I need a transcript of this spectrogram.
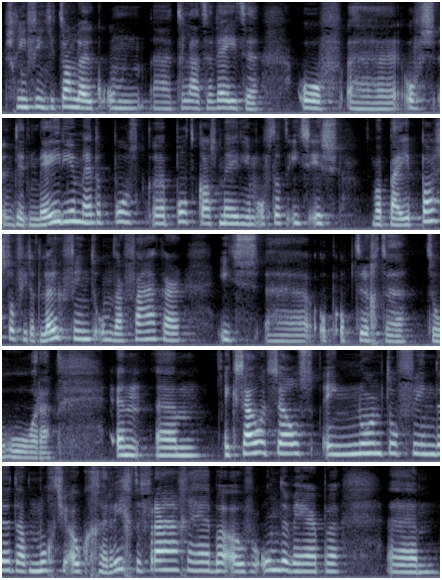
misschien vind je het dan leuk om uh, te laten weten of, uh, of dit medium, hè, dat podcast medium, of dat iets is wat bij je past, of je dat leuk vindt om daar vaker iets op, op terug te, te horen. En um, ik zou het zelfs enorm tof vinden dat mocht je ook gerichte vragen hebben over onderwerpen, um,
